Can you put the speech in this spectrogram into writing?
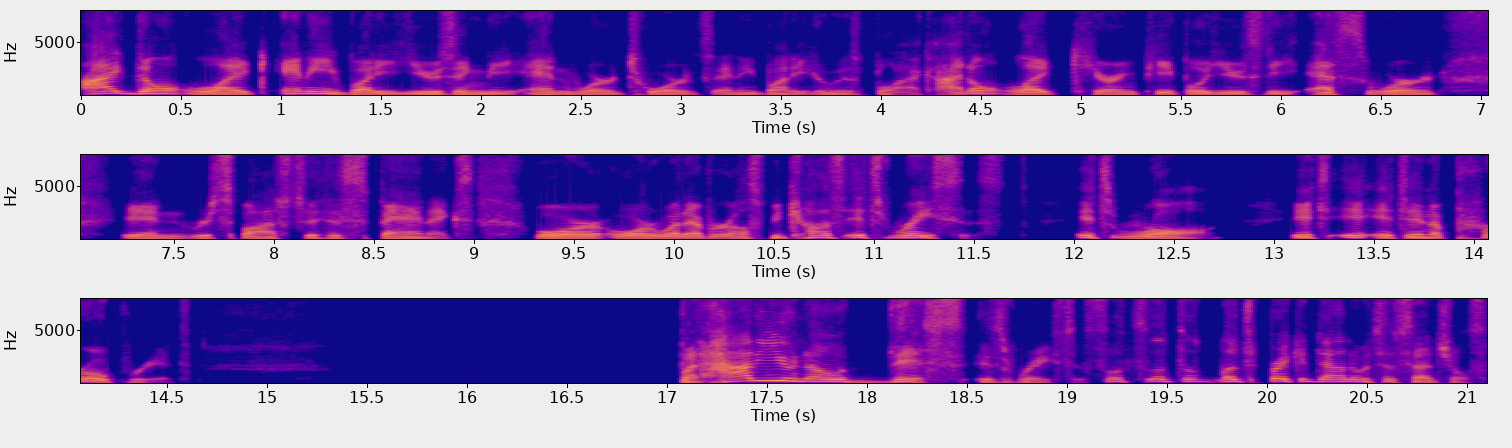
I don't like anybody using the N word towards anybody who is black. I don't like hearing people use the S word in response to Hispanics or or whatever else because it's racist. It's wrong. It's it's inappropriate. But how do you know this is racist? Let's let's let's break it down to its essentials.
